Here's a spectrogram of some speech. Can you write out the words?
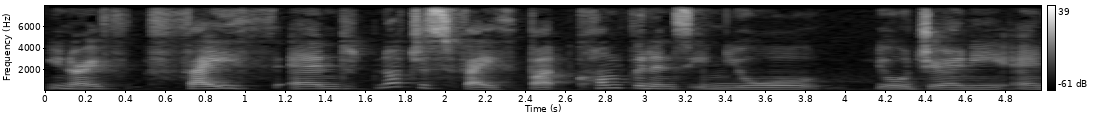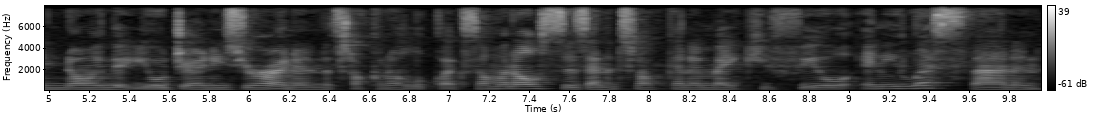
you know, faith and not just faith, but confidence in your your journey and knowing that your journey is your own and it's not going to look like someone else's and it's not going to make you feel any less than and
